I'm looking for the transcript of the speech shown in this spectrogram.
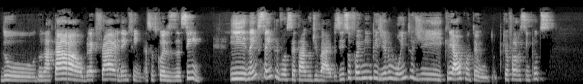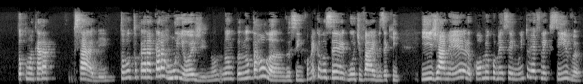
do, do Natal, Black Friday, enfim, essas coisas assim. E nem sempre você tá good vibes. Isso foi me impedindo muito de criar o conteúdo. Porque eu falava assim, putz, tô com uma cara, sabe? Tô, tô cara, cara ruim hoje. Não, não, não tá rolando, assim. Como é que eu vou ser good vibes aqui? E janeiro, como eu comecei muito reflexiva,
